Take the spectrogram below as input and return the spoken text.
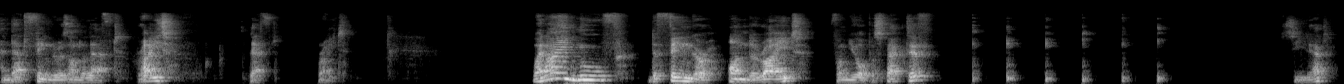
and that finger is on the left. Right, left, right. When I move the finger on the right, from your perspective. See that?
